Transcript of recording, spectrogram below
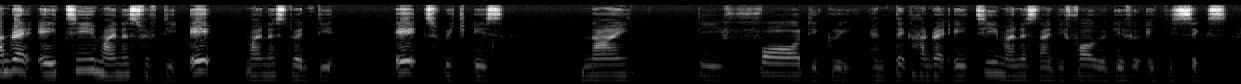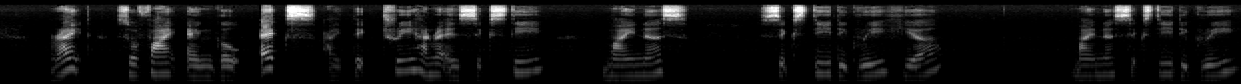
180 minus 58 minus 28 8 which is 94 degree and take 180 minus 94 will give you 86 right? So find angle X I take 360 minus 60 degree here minus 60 degree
